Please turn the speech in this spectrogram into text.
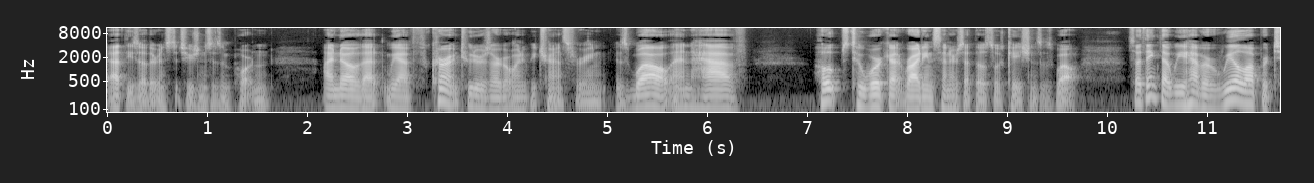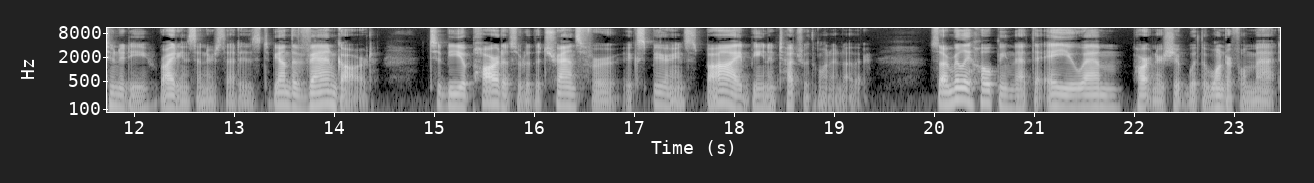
at these other institutions is important. I know that we have current tutors are going to be transferring as well and have hopes to work at writing centers at those locations as well. So I think that we have a real opportunity, writing centers that is, to be on the vanguard, to be a part of sort of the transfer experience by being in touch with one another. So I'm really hoping that the AUM partnership with the wonderful Matt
